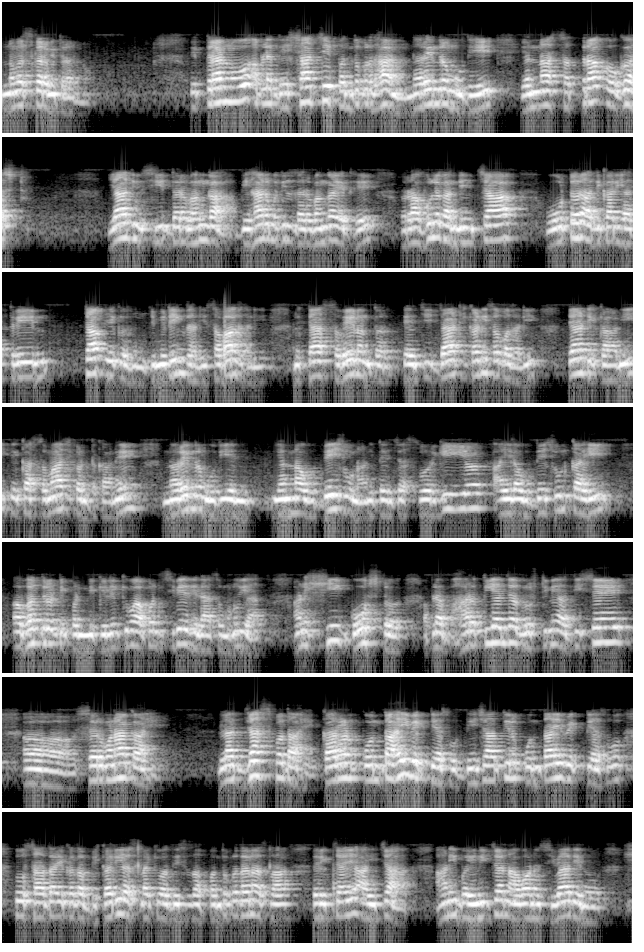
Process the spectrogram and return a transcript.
नमस्कार मित्रांनो. मित्रांनो आपल्या देशाचे पंतप्रधान नरेंद्र मोदी यांना सतरा ऑगस्ट या दिवशी दरभंगा बिहारमधील दरभंगा येथे राहुल गांधींच्या वोटर अधिकार यात्रेच्या एक मिटिंग झाली सभा झाली आणि त्या सभेनंतर त्यांची ज्या ठिकाणी सभा झाली त्या ठिकाणी एका समाजकंटकाने नरेंद्र मोदी यांनी यांना उद्देशून आणि त्यांच्या स्वर्गीय आईला उद्देशून काही अभद्र टिप्पणी केली किंवा आपण शिवे दिला असं म्हणूयात. आणि ही गोष्ट आपल्या भारतीयांच्या दृष्टीने अतिशय सर्वनाक शर्मनाक आहे. लज्जास्पद आहे. कारण कोणताही व्यक्ती असो देशातील कोणताही व्यक्ती असो तो साधा एखादा भिकारी असला किंवा देशाचा पंतप्रधान असला तरी त्याही आईच्या आणि बहिणीच्या नावानं शिव्या देणं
